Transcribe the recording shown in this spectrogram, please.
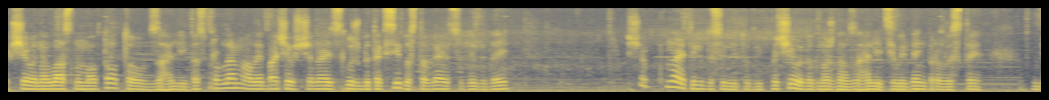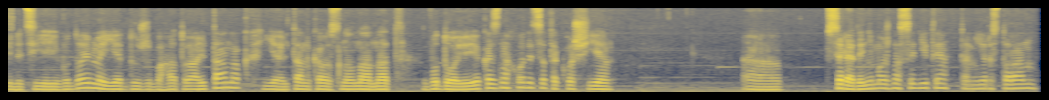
Якщо ви на власному авто, то взагалі без проблем, але бачив, що навіть служби таксі доставляють сюди людей. Щоб, знаєте, люди собі тут відпочили, тут можна взагалі цілий день провести біля цієї водойми. Є дуже багато альтанок. Є альтанка основна над водою, яка знаходиться. Також є а, всередині можна сидіти, там є ресторан.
